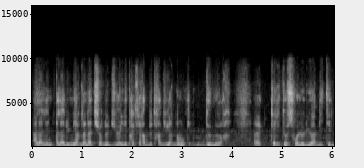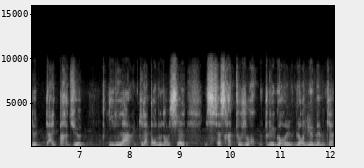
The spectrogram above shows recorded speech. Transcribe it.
À la, lumière de la nature de Dieu, il est préférable de traduire donc demeure. Euh, quel que soit le lieu habité par Dieu, il a, qu'il a pour nous dans le ciel, ce sera toujours plus glorieux même qu'un,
